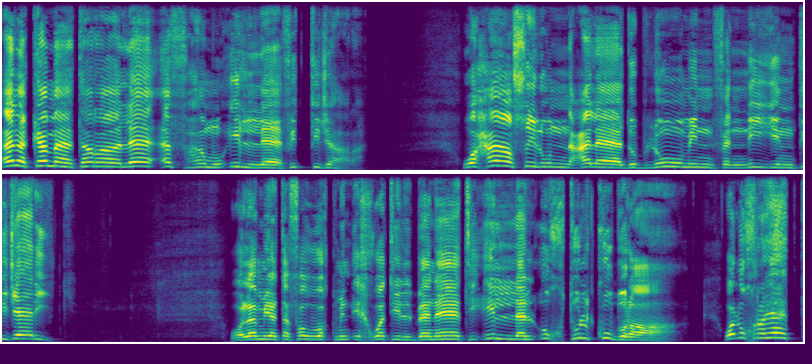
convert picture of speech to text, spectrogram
أنا كما ترى لا أفهم إلا في التجارة وحاصل على دبلوم فني تجاري. ولم يتفوق من اخوتي البنات إلا الأخت الكبرى والأخريات.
